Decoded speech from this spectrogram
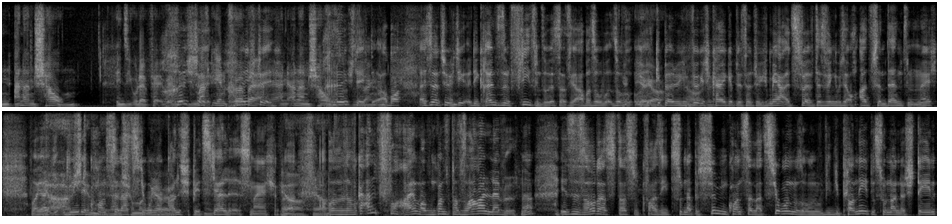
einen anderen Schaum in sich oder Richtig, macht ihren Körper richtig. einen anderen Schaum Richtig, sozusagen. Aber es ist natürlich, die, die Grenzen sind fließend, so ist das ja. Aber so, so Ja, ja, es gibt natürlich in ja, Wirklichkeit gibt es natürlich mehr als zwölf. Deswegen gibt es ja auch Aszendenten, nicht? Weil ja, jede stimmt, Konstellation ja ganz speziell ist, nicht? Aber ganz vor allem auf einem ganz basalen Level, ne? Ist es so, dass dass quasi zu einer bestimmten Konstellation, so wie die Planeten zueinander stehen,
